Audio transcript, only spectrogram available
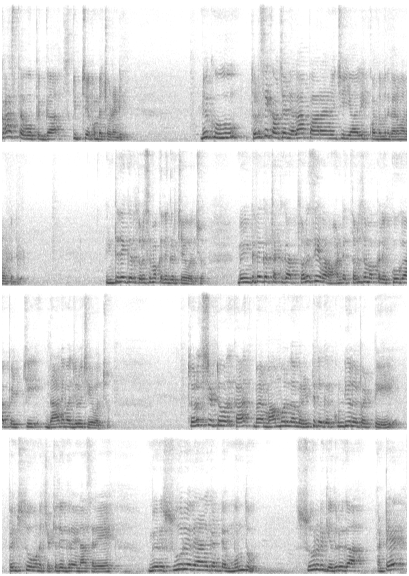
కాస్త ఓపికగా స్కిప్ చేయకుండా చూడండి. మీకు తులసి కవచాన్ని ఎలా పారాయణం చేయాలి? కొంతమంది అనుమానం ఉంటుంది. ఇంటి దగ్గర తులసి మొక్క దగ్గర చేయవచ్చు. మీ ఇంటి దగ్గర చక్కగా తులసి వనం అంటే తులసి మొక్కలు ఎక్కువగా పెంచి దాని మధ్యలో చేయవచ్చు. తులసి చెట్టు మామూలుగా మీరు ఇంటి దగ్గర కుండీలో పెట్టి పెంచుతూ ఉన్న చెట్టు దగ్గర అయినా సరే మీరు సూర్యోదయానికంటే ముందు సూర్యుడికి ఎదురుగా అంటే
